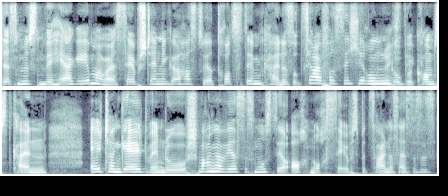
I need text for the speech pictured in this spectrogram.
das müssen wir hergeben, aber als Selbstständiger hast du ja trotzdem keine Sozialversicherung, du Richtig. bekommst kein Elterngeld, wenn du schwanger wirst, das musst du ja auch noch selbst bezahlen. Das heißt, das ist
